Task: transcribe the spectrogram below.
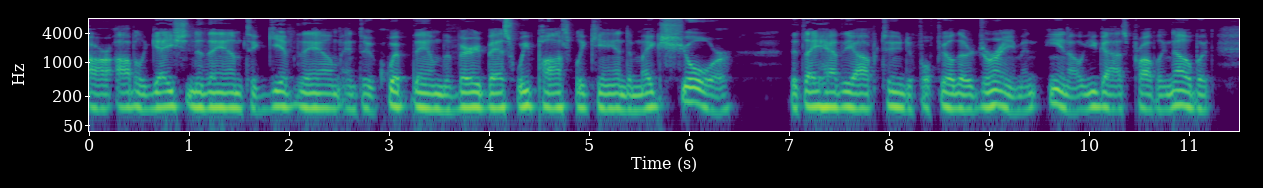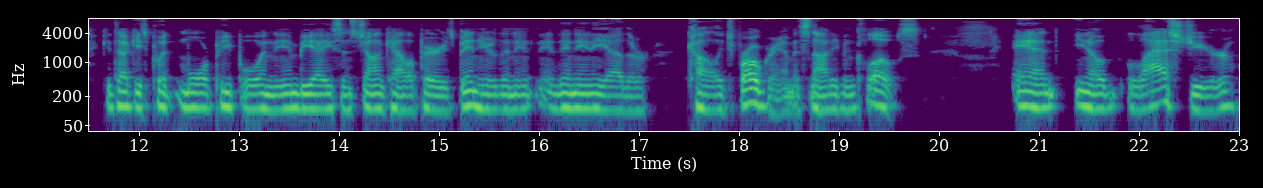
our obligation to them to give them and to equip them the very best we possibly can to make sure that they have the opportunity to fulfill their dream. And, you know, you guys probably know, but Kentucky's put more people in the NBA since John Calipari's been here than, in, than any other college program. It's not even close. And, you know, last year,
